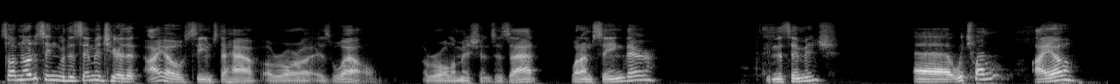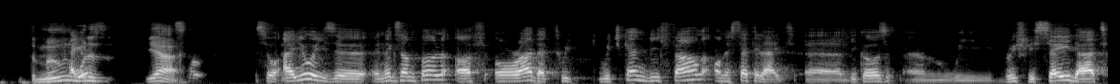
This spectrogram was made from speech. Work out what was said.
So I'm noticing with this image here that Io seems to have aurora as well, auroral emissions. Is that what I'm seeing there in this image? Uh, which one? Io, the moon. Io? What is? Yeah. So, so Io is a, an example of aura that we which can be found on a satellite uh, because um, we briefly say that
